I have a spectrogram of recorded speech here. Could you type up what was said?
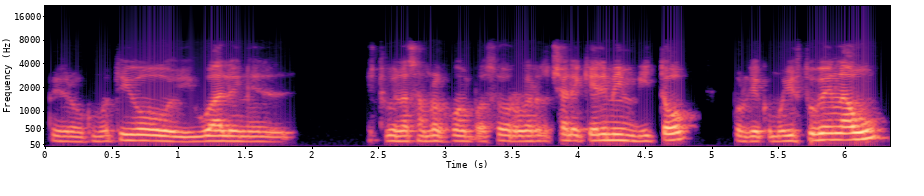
pero como te digo, igual en el, estuve en la San con el profesor Roberto Chale, que él me invitó, porque como yo estuve en la U,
